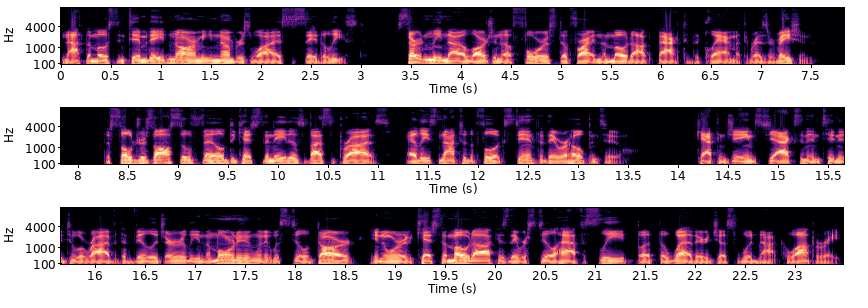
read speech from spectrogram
Not the most intimidating army, numbers wise, to say the least. Certainly not a large enough force to frighten the Modoc back to the Klamath reservation. The soldiers also failed to catch the natives by surprise, at least not to the full extent that they were hoping to. Captain James Jackson intended to arrive at the village early in the morning when it was still dark in order to catch the Modoc as they were still half asleep, but the weather just would not cooperate.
